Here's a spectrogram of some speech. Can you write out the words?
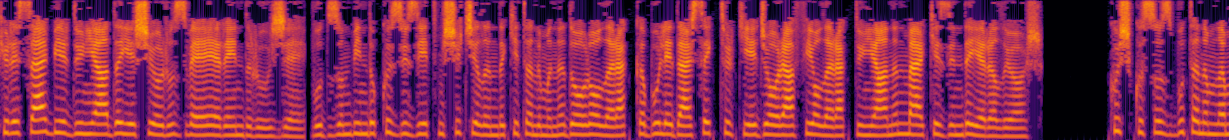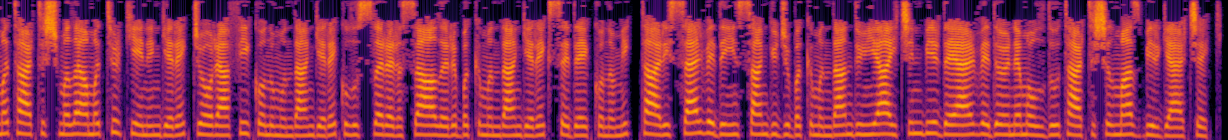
Küresel bir dünyada yaşıyoruz ve eğer Andrew J. Woods'un 1973 yılındaki tanımını doğru olarak kabul edersek Türkiye coğrafi olarak dünyanın merkezinde yer alıyor. Kuşkusuz bu tanımlama tartışmalı ama Türkiye'nin gerek coğrafi konumundan gerek uluslararası ağları bakımından gerekse de ekonomik, tarihsel ve de insan gücü bakımından dünya için bir değer ve de önem olduğu tartışılmaz bir gerçek.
